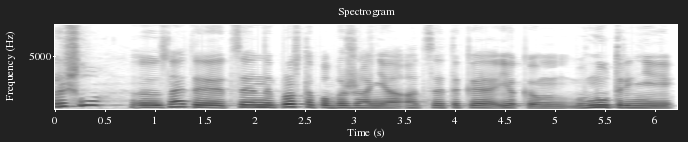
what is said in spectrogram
прийшло. Е, Знаєте, це не просто побажання, а це таке, як внутрішній,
